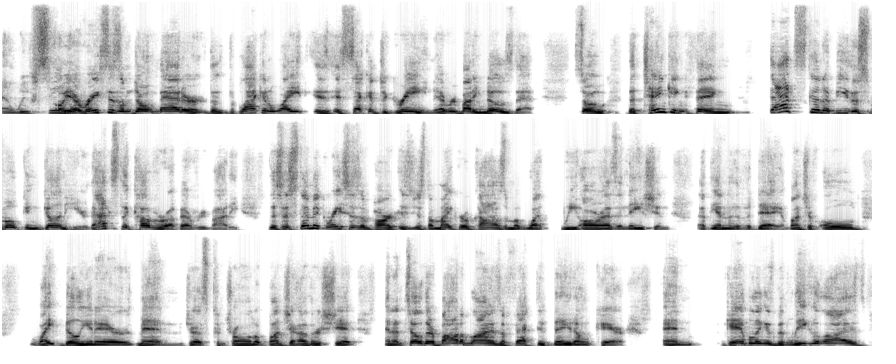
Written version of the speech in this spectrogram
And we've seen. Oh yeah, it- racism don't matter. The, the black and white is, is second to green. Everybody knows that. So the tanking thing, that's going to be the smoking gun here. That's the cover up, everybody. The systemic racism part is just a microcosm of what we are as a nation at the end of the day. A bunch of old white billionaire men just controlling a bunch of other shit. And until their bottom line is affected, they don't care. And gambling has been legalized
